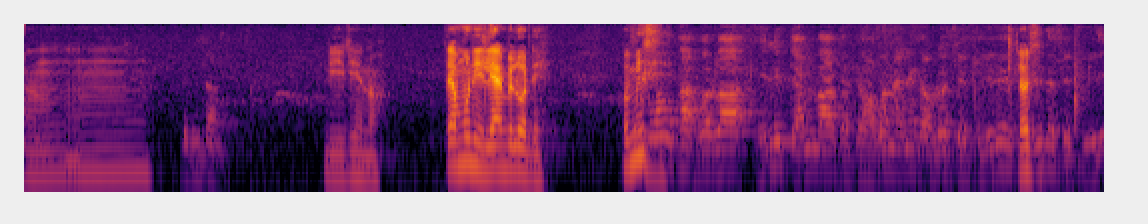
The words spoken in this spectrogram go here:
อืมเป็นสั่นดีที่เนาะแต่หมูนี่เรียนไปรถดิว่ามี น้องพาขวดว่าเห็นนี่แจนมาจะจอกว่าไงนี่ครับรถเศรษฐีดิรถ นี่ก็เศรษฐีดิ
